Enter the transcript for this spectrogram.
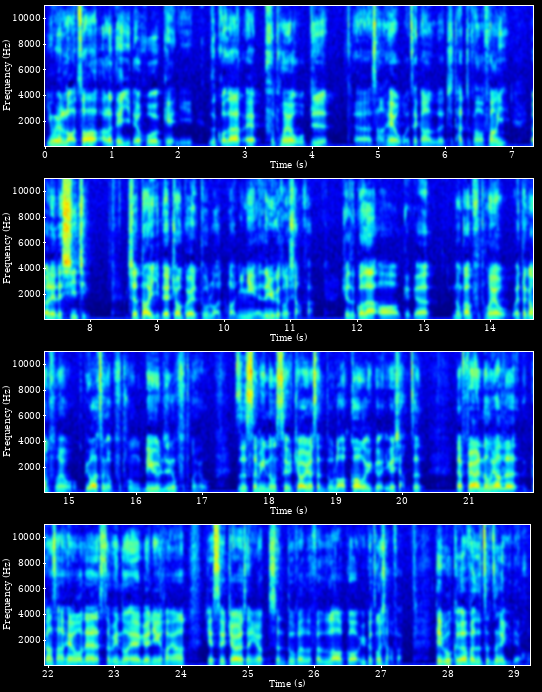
因为老早阿拉对现代化个概念是觉着，哎，普通闲话比呃上海话再讲是其他地方个方言要来得先进。其实到现在，交关多老老年人还是有搿种想法，就是觉着哦，搿个侬讲普通闲话，会得讲普通闲话，标准个普通流利个普通闲话。是说明侬受教育程度老高个一个一个象征。那反而侬要是讲上海话呢，说明侬埃个人好像就受教育程度程度勿是勿是老高，有搿种想法。代表搿个勿是真正个现代化，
